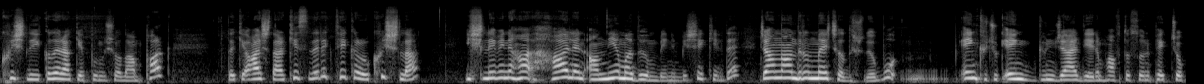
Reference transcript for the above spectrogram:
kışla yıkılarak yapılmış olan parktaki ağaçlar kesilerek tekrar o kışla işlevini ha, halen anlayamadığım benim bir şekilde canlandırılmaya çalışılıyor. Bu en küçük en güncel diyelim hafta sonu pek çok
